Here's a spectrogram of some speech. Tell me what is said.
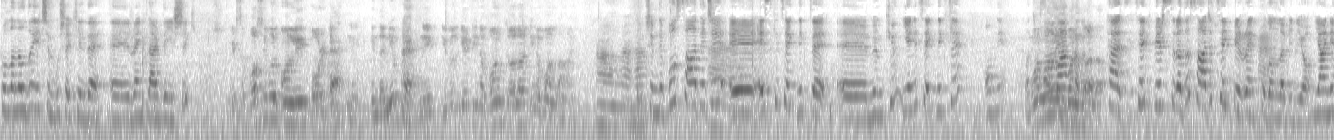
kullanıldığı için bu şekilde e, renkler değişik. It's a possible only old technique. In the new technique, you will get in a one color in a one line. Şimdi bu sadece e, eski teknikte e, mümkün. Yeni teknikte only One One line, one color. color. Evet, tek bir sırada sadece tek bir renk kullanılabiliyor. Yani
